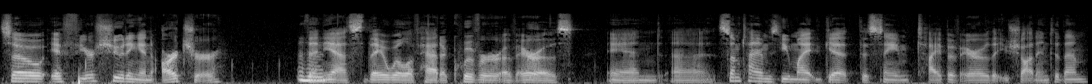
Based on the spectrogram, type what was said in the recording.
So, if you're shooting an archer, then Mhm. yes, they will have had a quiver of arrows. And uh, sometimes you might get the same type of arrow that you shot into them.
